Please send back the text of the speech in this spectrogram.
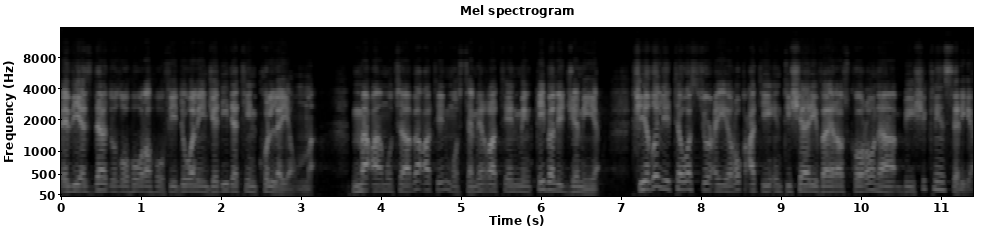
إذ يزداد ظهوره في دول جديدة كل يوم مع متابعة مستمرة من قبل الجميع في ظل توسع رقعة انتشار فيروس كورونا بشكل سريع.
